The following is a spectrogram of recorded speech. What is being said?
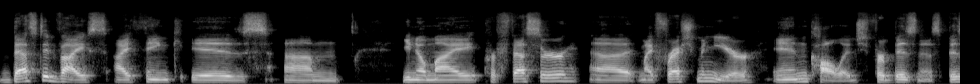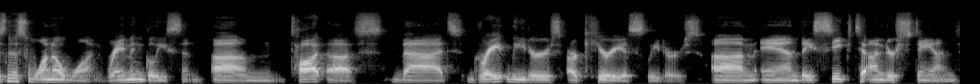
best advice i think is um, you know my professor uh, my freshman year in college for business business 101 raymond gleason um, taught us that great leaders are curious leaders um, and they seek to understand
